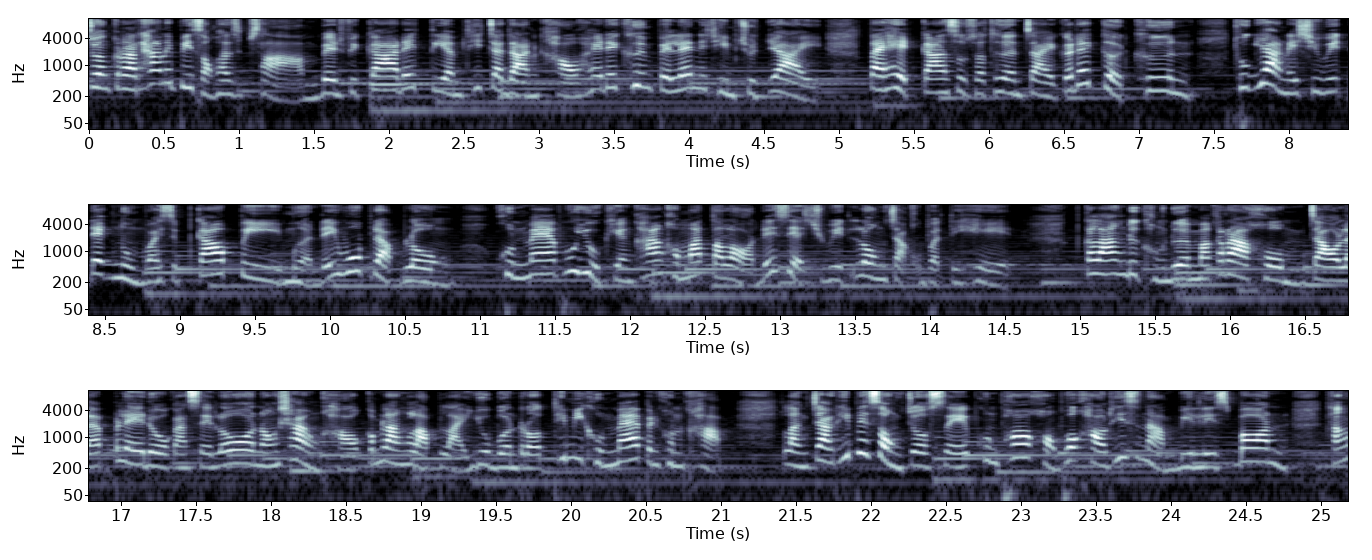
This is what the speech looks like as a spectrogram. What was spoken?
จนกระทั่งในปี 2013 เบนฟิก้าได้เตรียมที่จะดันเขาให้ได้ขึ้นไปเล่นในทีมชุดใหญ่ แต่เหตุการณ์สุดสะเทือนใจก็ได้เกิดขึ้น ทุกอย่างในชีวิตเด็กหนุ่มวัย 19 ปี เหมือนได้วูบดับลง คุณแม่ผู้อยู่เคียงข้างเขามาตลอดได้เสียชีวิตลงจากอุบัติเหตุ กลางดึกของเดือนมกราคม เจ้าและเปโดกาเซโลน้องชายของเขากำลังหลับไหลอยู่บนรถที่มีคุณแม่เป็นคนขับ หลังจากที่ไปส่งโจเซฟ คุณพ่อของพวกเขาที่สนามบินลิสบอน ทั้ง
